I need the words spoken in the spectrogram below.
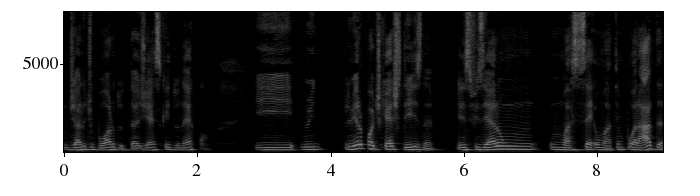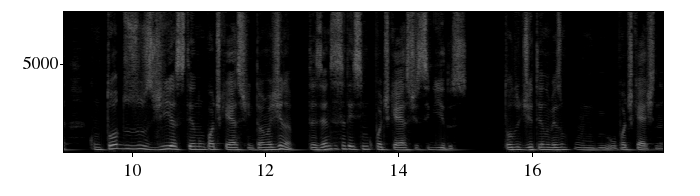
o Diário de Bordo, da Jéssica e do Neco. E no primeiro podcast deles, né? Eles fizeram um- uma, uma temporada com todos os dias tendo um podcast. Então, imagina, 365 podcasts seguidos. Todo dia tendo o mesmo um, o podcast, né?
